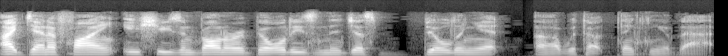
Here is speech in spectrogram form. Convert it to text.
identifying issues and vulnerabilities and then just building it uh, without thinking of that.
